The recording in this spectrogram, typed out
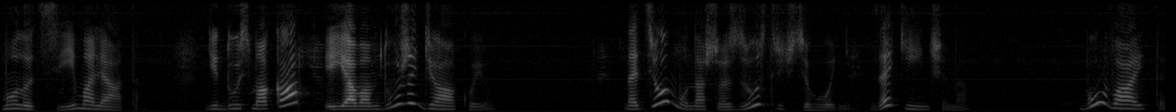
Молодці малята. Дідусь Макар і я вам дуже дякую. На цьому наша зустріч сьогодні закінчена. Бувайте!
